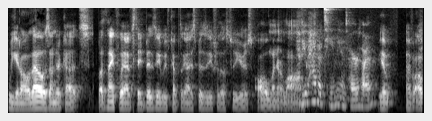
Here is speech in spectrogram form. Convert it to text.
We get all those undercuts, but thankfully I've stayed busy. We've kept the guys busy for those two years all winter long. have you had a team the entire time? Yep, I've always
